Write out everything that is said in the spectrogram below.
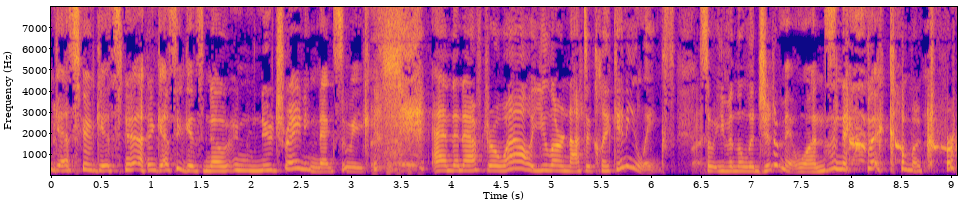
guess who gets guess who gets no new training next week? and then after a while, you learn not to click any links. Right. So even the legitimate ones now that come across,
